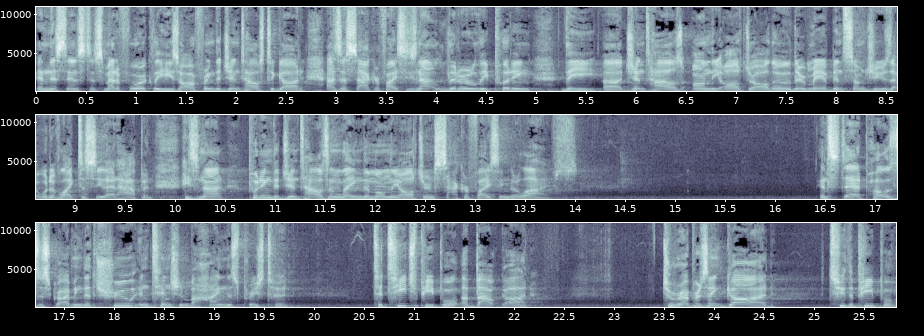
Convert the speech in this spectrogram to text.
in this instance. Metaphorically, he's offering the Gentiles to God as a sacrifice. He's not literally putting the uh, Gentiles on the altar, although there may have been some Jews that would have liked to see that happen. He's not putting the Gentiles and laying them on the altar and sacrificing their lives. Instead, Paul is describing the true intention behind this priesthood to teach people about God, to represent God to the people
